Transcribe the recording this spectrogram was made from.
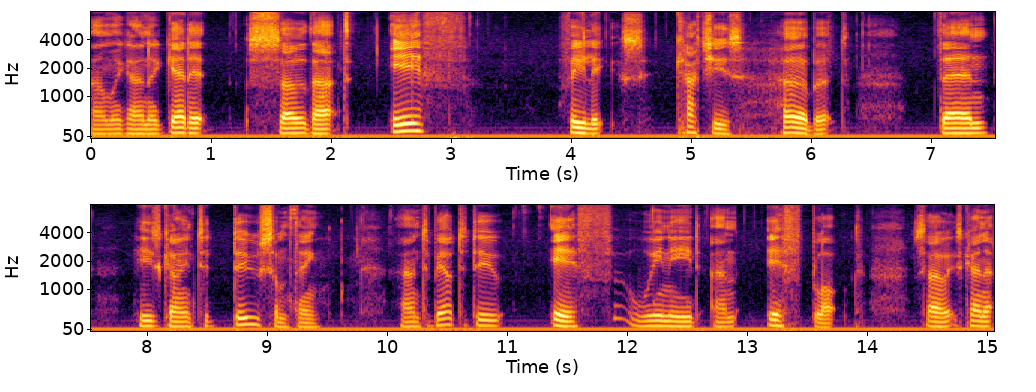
and we're going to get it so that if Felix catches Herbert then he's going to do something. And to be able to do if we need an if block. So it's going to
